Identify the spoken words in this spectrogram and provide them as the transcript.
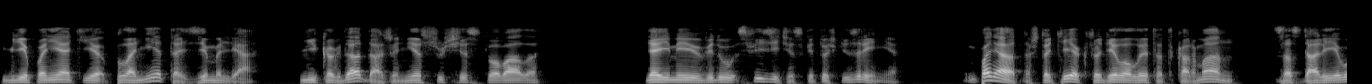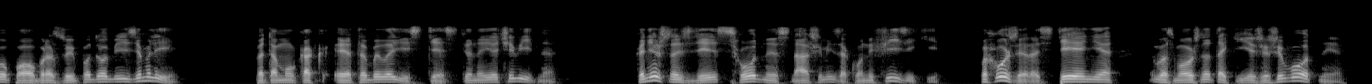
где понятие «планета Земля» никогда даже не существовало. Я имею в виду с физической точки зрения – Понятно, что те, кто делал этот карман, создали его по образу и подобию Земли, потому как это было естественно и очевидно. Конечно, здесь сходные с нашими законы физики, похожие растения, возможно, такие же животные.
